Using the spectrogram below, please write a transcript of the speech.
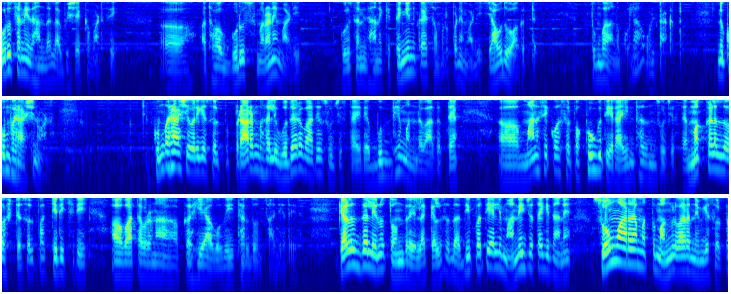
ಗುರು ಸನ್ನಿಧಾನದಲ್ಲಿ ಅಭಿಷೇಕ ಮಾಡಿಸಿ ಅಥವಾ ಗುರು ಸ್ಮರಣೆ ಮಾಡಿ, ಗುರು ಸನ್ನಿಧಾನಕ್ಕೆ ತೆಂಗಿನಕಾಯಿ ಸಮರ್ಪಣೆ ಮಾಡಿ, ಯಾವುದೂ ಆಗುತ್ತೆ. ತುಂಬ ಅನುಕೂಲ ಉಂಟಾಗುತ್ತೆ. ಇನ್ನು ಕುಂಭರಾಶಿ ನೋಡೋಣ. ಕುಂಭರಾಶಿಯವರಿಗೆ ಸ್ವಲ್ಪ ಪ್ರಾರಂಭದಲ್ಲಿ ಉದರವಾದ ಸೂಚಿಸ್ತಾ ಇದೆ, ಬುದ್ಧಿ ಮಂದವಾಗುತ್ತೆ ಮಾನಸಿಕವಾಗಿ ಸ್ವಲ್ಪ ಕೂಗುತ್ತೀರಾ ಇಂಥದ್ದನ್ನು ಸೂಚಿಸ್ತಾ ಮಕ್ಕಳಲ್ಲೂ ಅಷ್ಟೇ, ಸ್ವಲ್ಪ ಕಿರಿಕಿರಿ ವಾತಾವರಣ ಕಹಿಯಾಗೋದು ಈ ಥರದ್ದೊಂದು ಸಾಧ್ಯತೆ ಇದೆ. ಕೆಲಸದಲ್ಲಿ ಏನೂ ತೊಂದರೆ ಇಲ್ಲ. ಕೆಲಸದ ಅಧಿಪತಿಯಲ್ಲಿ ಮನೆ ಜೊತೆಗಿದ್ದಾನೆ. ಸೋಮವಾರ ಮತ್ತು ಮಂಗಳವಾರ ನಿಮಗೆ ಸ್ವಲ್ಪ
